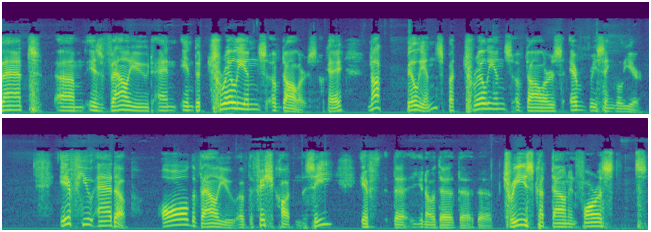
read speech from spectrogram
that um, is valued and in the trillions of dollars okay not billions, but trillions of dollars every single year. If you add up all the value of the fish caught in the sea, if the you know the, the, the trees cut down in forests,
